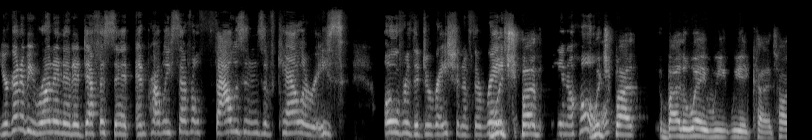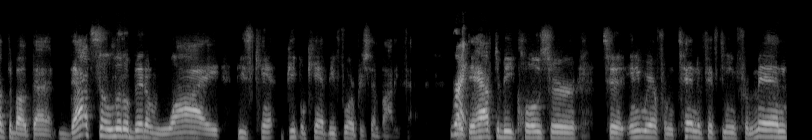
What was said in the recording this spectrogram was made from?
you're going to be running at a deficit and probably several thousands of calories over the duration of the race which by in a whole which by by the way we we had kind of talked about that. That's a little bit of why these can't people can't be 4% body fat. Right. like they have to be closer to anywhere from 10 to 15 for men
